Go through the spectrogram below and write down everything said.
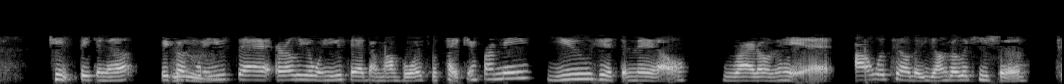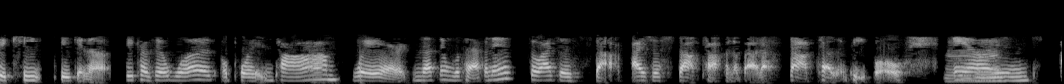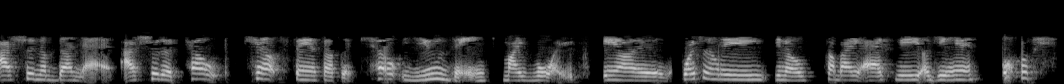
keep speaking up. Because Mm. when you said earlier, when you said that my voice was taken from me, you hit the nail right on the head. I would tell the younger Lakeisha to keep speaking up because there was a point in time where nothing was happening. So I just stopped. I just stopped talking about it. I stopped telling people. Mm-hmm. And I shouldn't have done that. I should have kept kept saying something, kept using my voice. And fortunately, you know, somebody asked me again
